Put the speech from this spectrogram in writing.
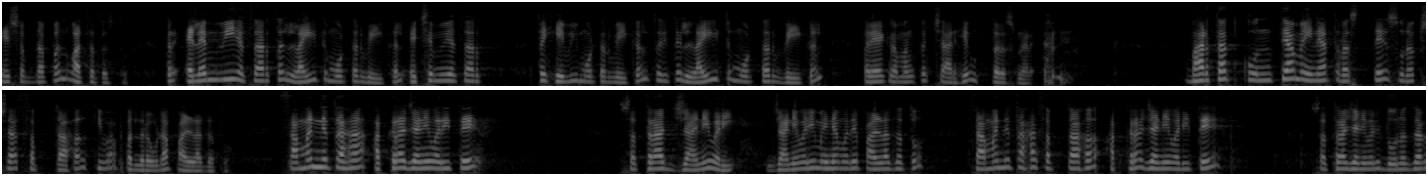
हे शब्द आपण वाचत असतो. तर एल एम व्ही याचा अर्थ light motor vehicle H M V याचा अर्थ हेवी मोटर व्हेकल तर इथे लाइट मोटर व्हेकल पर्याय क्रमांक चार हे उत्तर असणार आहे. भारतात कोणत्या महिन्यात रस्ते सुरक्षा सप्ताह किंवा पंधरवडा पाळला जातो? सामान्यतः अकरा जानेवारी ते सतरा जानेवारी जानेवारी महिन्यामध्ये पाळला जातो. सामान्यतः हा सप्ताह अकरा जानेवारी ते सतरा जानेवारी दोन हजार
